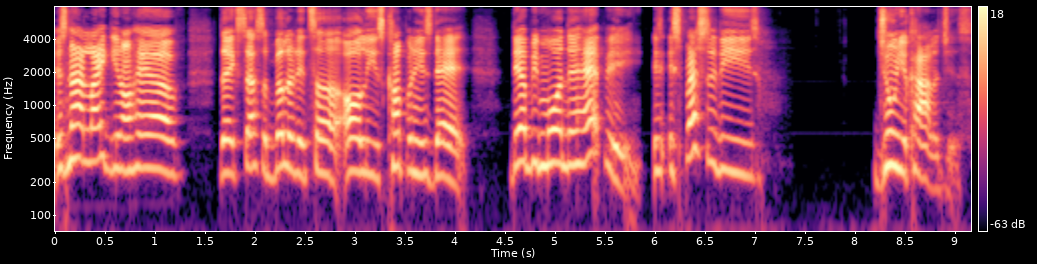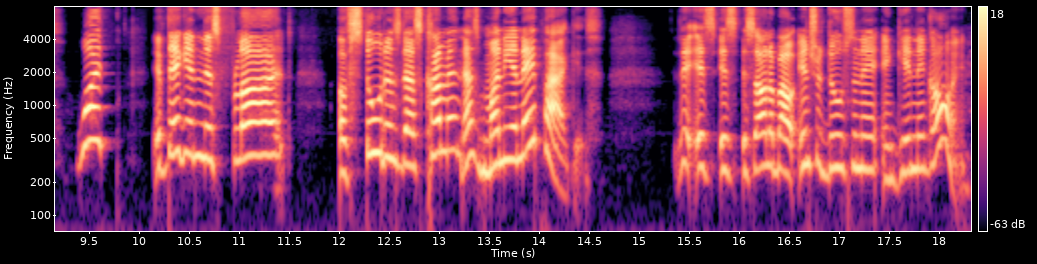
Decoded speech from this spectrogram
It's not like you don't have the accessibility to all these companies that they'll be more than happy, especially these junior colleges. What if they're getting this flood of students that's coming? That's money in their pockets. It's it's it's all about introducing it and getting it going.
